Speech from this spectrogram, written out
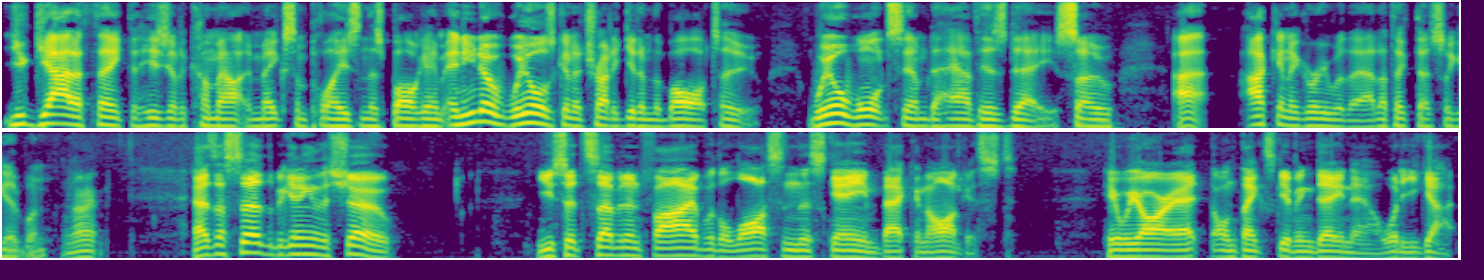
you got to think that he's going to come out and make some plays in this ball game. And you know, Will's going to try to get him the ball too. Will wants him to have his day, so I I can agree with that. I think that's a good one. All right. As I said at the beginning of the show, you said seven and five with a loss in this game back in August. Here we are at on Thanksgiving Day now. What do you got?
